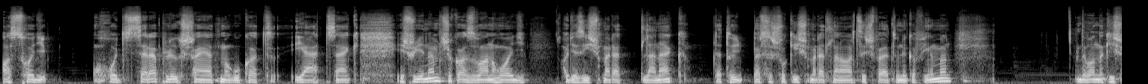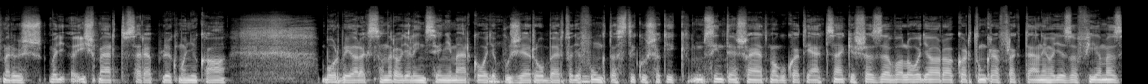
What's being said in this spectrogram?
az, hogy, hogy szereplők saját magukat játszák, és ugye nem csak az van, hogy, hogy az ismeretlenek, tehát hogy persze sok ismeretlen arc is feltűnik a filmben, de vannak ismerős, vagy ismert szereplők, mondjuk a Borbé Alexandra, vagy a Lincényi Márko, vagy a Puzsér Robert, vagy a Funkasztikus, akik szintén saját magukat játszák, és ezzel valahogy arra akartunk reflektálni, hogy ez a film, ez,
